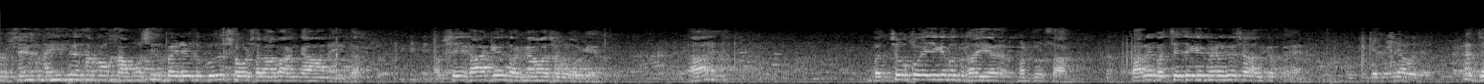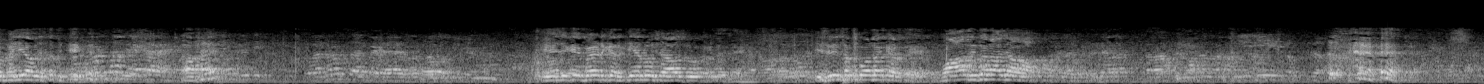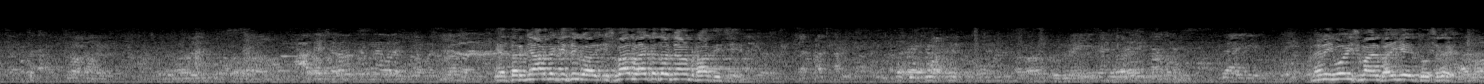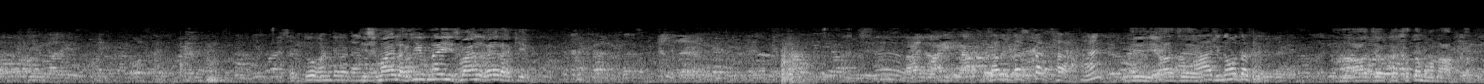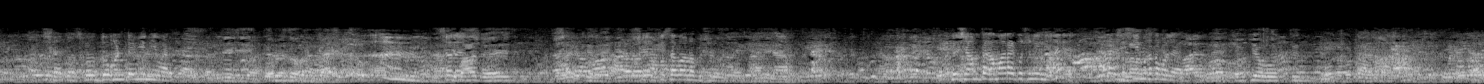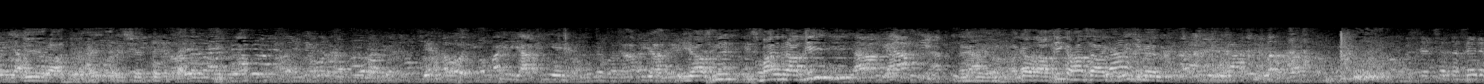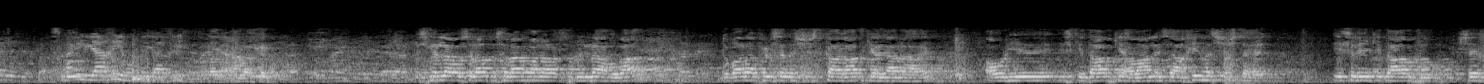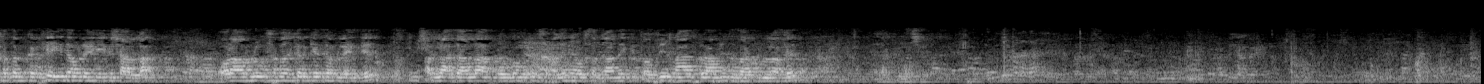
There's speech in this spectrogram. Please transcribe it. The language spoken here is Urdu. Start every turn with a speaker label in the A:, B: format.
A: جب شیخ نہیں تھے سب لوگ خاموشی سے بیٹھے تو کوئی شور شرابہ ہنگامہ نہیں تھا۔ اب شیخ آ گئے تو ہنگامہ شروع ہو گیا۔ بچوں کو ایک جگہ پر بٹھائیے منظور صاحب۔ سارے بچے جگہ بیٹھ کے شاد کرتے ہیں۔ جمعیہ ہو جاتی ہے۔ یہ جگہ بیٹھ کر کے لوگ شاد شروع کر دیتے ہیں۔ اس لیے سب کو الگ کرتے ہیں وہاں ادھر آ جاؤ یا درمیان میں کسی کو اسماعیل بھائی کو درمیان بٹھا دیجیے نہیں نہیں وہ اسماعیل بھائی یہ دوسرے۔
B: دو گھنٹے کا
A: اسماعیل حکیم نہیں اسماعیل غیر حکیم۔
B: کل دس تک تھا
A: جی آج
B: آج نو تک
A: ہاں آج ختم ہونا آپ کا۔
B: اچھا تو اس کو دو گھنٹے بھی نہیں مار پائے
A: جی جی پورے دو گھنٹے۔ اس کے بعد جو ہے کی
B: سوا نو شروع ہو جائے پھر شام تک ہمارا کچھ نہیں ہے۔ اسی میں ختم ہو جائے گا۔
A: کیونکہ وہ دن بہت چھوٹا ہے۔ یہ رات جو ہے شیخ کو یاسمین اسماعیل راقی؟ اگر راقی کہاں سے آ اسماعیل
B: اسماعیل یاقی ہوں گے یاقی۔
A: بسم اللہ وسلات وسلام علیہ رسول اللہ ہوا۔ دوبارہ پھر سے نشست کا آغاز کیا جا رہا ہے۔ اور یہ اس کتاب کے حوالے سے آخری نشست ہے۔ اس لیے کتاب سے ختم کر کے ہی دم لیں گے انشاءاللہ۔ اور آپ لوگ سمجھ کر کے دم لیں گے۔ اللہ تعالیٰ آپ لوگوں کو سمجھنے اور سمجھانے کی توفیق ناز برامن جزاک اللہ خیر۔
